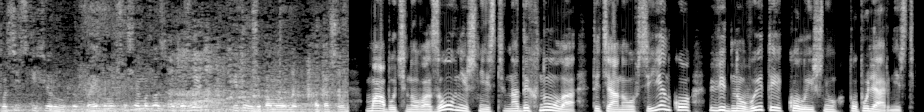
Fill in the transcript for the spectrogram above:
пластических хирургов, поэтому все, что я могла себе позволить, это уже, по-моему, отошло. Мабуть, нова зовнішність надихнула Тетяну Овсієнко відновити колишню популярність,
